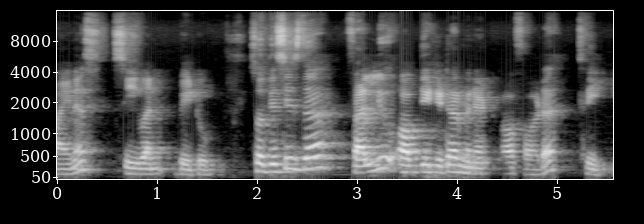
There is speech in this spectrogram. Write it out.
minus C1 B2. So this is the value of the determinant of order 3.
